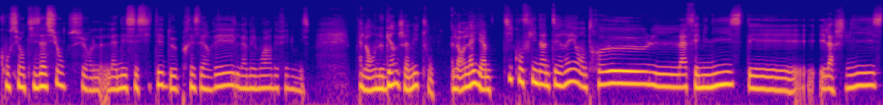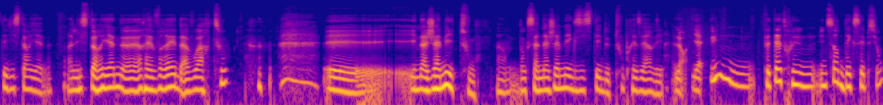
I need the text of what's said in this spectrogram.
conscientisation sur la nécessité de préserver la mémoire des féminismes. Alors on ne garde jamais tout. Alors là, il y a un petit conflit d'intérêts entre la féministe et, l'archiviste et l'historienne. L'historienne euh, rêverait d'avoir tout et, n'a jamais tout. Hein. donc ça n'a jamais existé de tout préserver. Alors il y a une peut-être une, sorte d'exception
